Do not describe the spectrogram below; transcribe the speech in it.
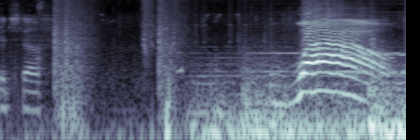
Good stuff. Wow!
